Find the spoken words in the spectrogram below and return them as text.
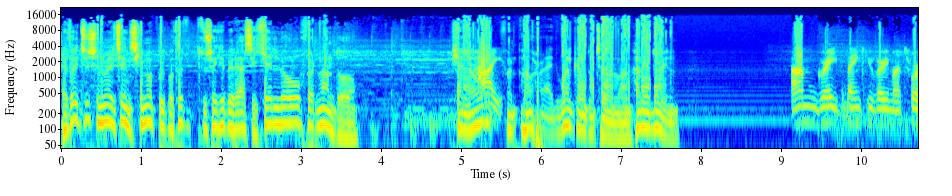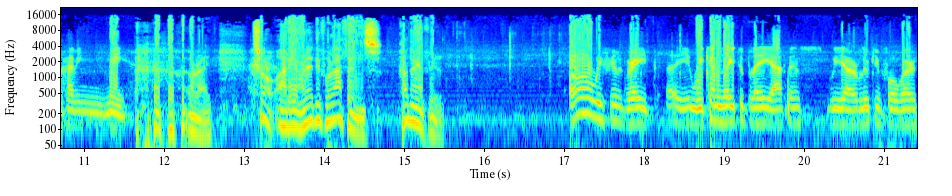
Εδώ η Jason Ray Chain, σχήμα που υποθέτει ότι τους έχει επηρεάσει. Hello, Fernando. Hello. Hi. Fer- All right. Welcome to Channel One. How are you doing? I'm great. Thank you very much for having me. All right. So, are you ready for Athens? How do you feel? Oh, we feel great. Uh, we can't wait to play Athens. We are looking forward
